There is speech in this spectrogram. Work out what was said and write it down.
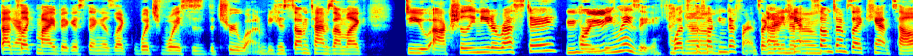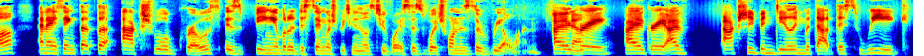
That's Yeah. like my biggest thing is like which voice is the true one? Because sometimes I'm like, do you actually need a rest day or are you Mhm. being lazy? What's the fucking difference? Like I, I can't know. sometimes I can't tell. And I think that the actual growth is being able to distinguish between those two voices, which one is the real one. I know? agree. I agree. I've actually been dealing with that this week.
